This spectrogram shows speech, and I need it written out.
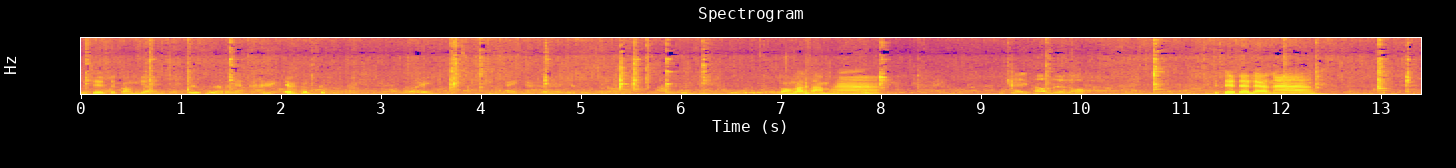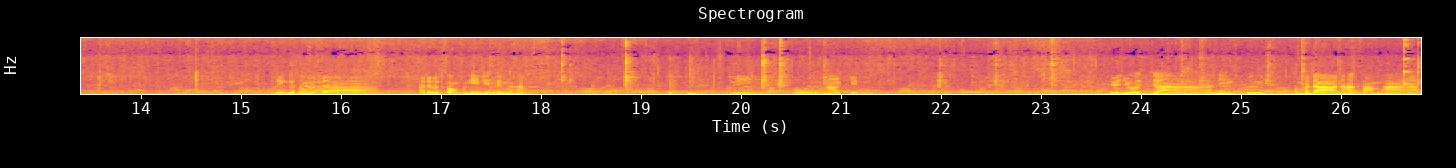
พิเศษจะกล่องใหญ่ ซื้อเผื่อไปแล้วเท่าไหร่คะ กล่องละสามห้าพิเศษเข้าเลยลูกพิเศษได้แล้วนะนนี้คือธรรมดาอาจจะเดี๋ยวไปส่องทางนี้นิดนึงนะครับนี่ครับโอ้น่ากินยั่วๆจ้า อันนี้คือธรรมดานะฮะสามห้านะ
